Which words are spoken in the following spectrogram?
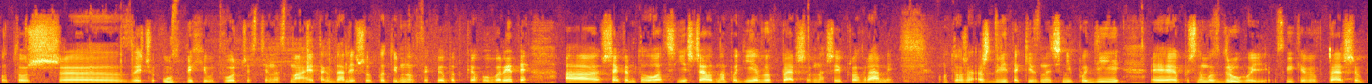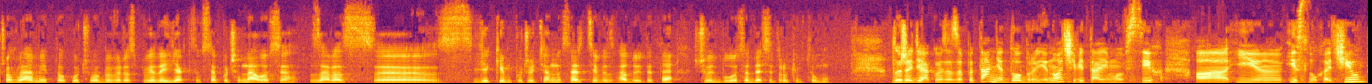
Отож, е, зичу успіхів творчості, наснаги і так далі, що потрібно в цих випадках говорити. А ще крім того, у вас є ще одна подія. Ви вперше в нашій програмі. Отож, аж дві такі значні події. Е, Почнемо з другої. Оскільки ви вперше в програмі, то хочу, аби ви розповіли, як це все починалося. Зараз е, з яким почуттям на серці ви згадуєте те, що відбулося 10 років тому. Дуже дякую за запитання. Доброї ночі. Вітаємо всіх і, і слухачів,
